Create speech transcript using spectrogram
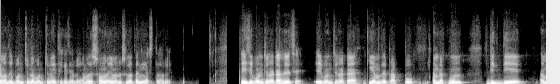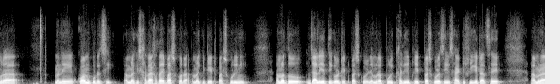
আমাদের বঞ্চনা বঞ্চনাই থেকে যাবে। আমাদের সংগ্রামী মানসিকতা নিয়ে আসতে হবে। এই যে বঞ্চনাটা হয়েছে, এই বঞ্চনাটা কি আমাদের প্রাপ্য? আমরা কোন দিক দিয়ে আমরা মানে কম করেছি? আমরা কি সাদা খাতায় পাস করা? আমরা কি টেট পাস করিনি? আমরা তো জালিয়াতি করে টেট পাস করিনি। আমরা পরীক্ষা দিয়ে টেট পাস করেছি, সার্টিফিকেট আছে, আমরা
